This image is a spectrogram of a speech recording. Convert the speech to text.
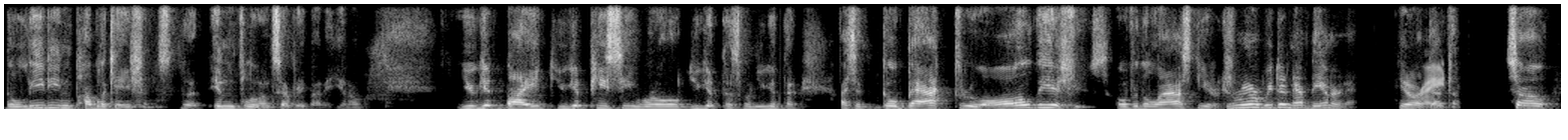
the leading publications that influence everybody you know. You get byte you get pc world you get this one you get that. I said go back through all the issues over the last year because remember we didn't have the internet you know at right. that time. So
